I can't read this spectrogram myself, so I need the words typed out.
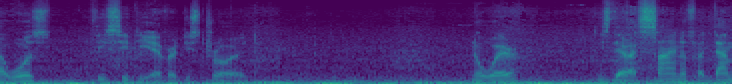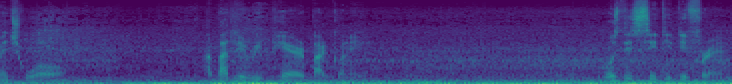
But was this city ever destroyed? Nowhere is there a sign of a damaged wall, a badly repaired balcony. Was this city different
